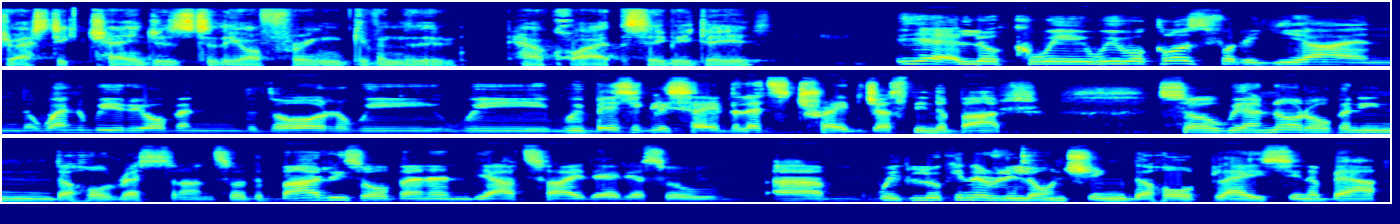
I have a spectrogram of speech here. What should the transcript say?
drastic changes to the offering given the how quiet the CBD is? Yeah, look, we, we were closed for a year, and when we reopened the door, we we we basically said let's trade just in the bar. So we are not opening the whole restaurant. So the bar is open and the outside area. So um, we're looking at relaunching the whole place in about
